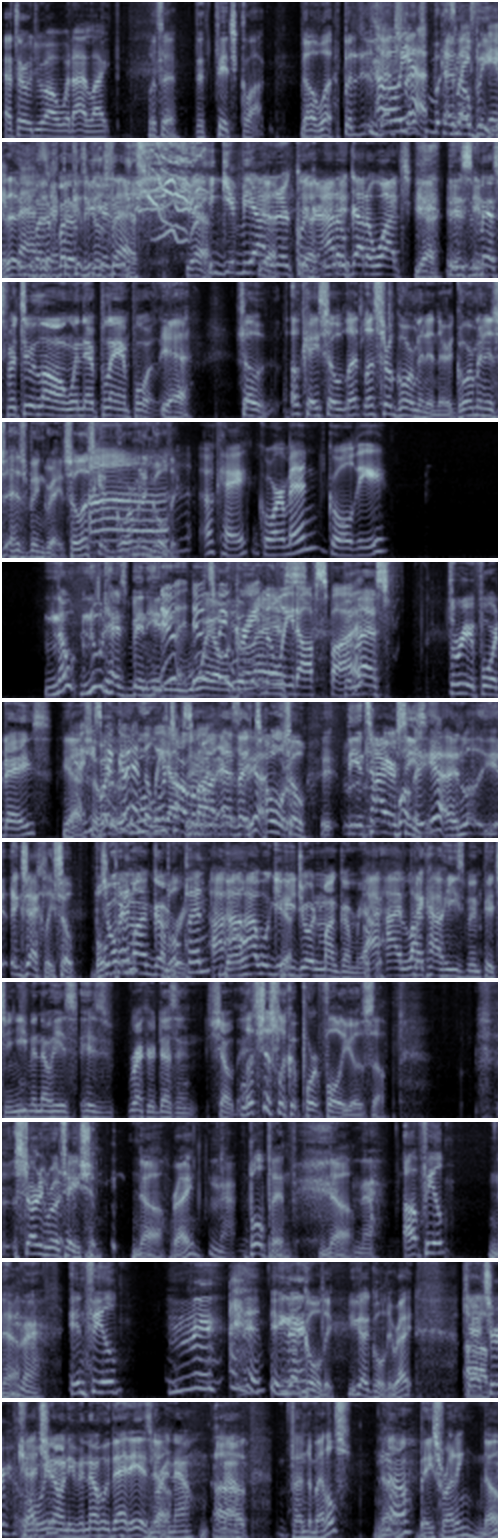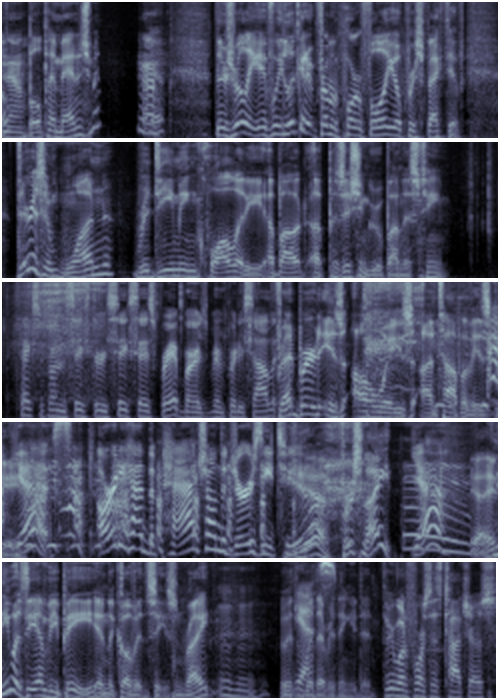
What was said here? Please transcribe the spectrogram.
I told you all what I liked. What's that? The pitch clock. No, what? But that's, Oh, yeah, that's because it makes the MLB That- but- But- because it goes fast. Yeah, Get me out Yeah, of there quicker. yeah. I don't gotta watch Yeah. this It- it- mess for too long when they're playing poorly. Yeah. So okay, so let, let's throw Gorman in there. Gorman is, has been great. So let's give Gorman and Goldie. Okay, Gorman, Goldie. No, Newt has been hitting Newt- Newt's well. been the great in the last- leadoff spot. The last three or four days. Yeah, Yeah, he's so- been good in the leadoff We're talking spot. about as a Yeah, total. so, uh, the entire well, season. Yeah, and exactly. So bullpen, Jordan Montgomery. bullpen. I, no, I, I will give Yeah. you Jordan Montgomery. Okay. I, I like how he's been pitching, even though his his record doesn't show that. Let's just look at portfolios though. Starting rotation, no, right? Nah. Bullpen, no. Nah. Outfield, no. Nah. Infield, Meh. yeah, you Nah. got Goldie. You got Goldie, right? Uh, Catcher. Well, we don't even know who that is No. right now. Uh, No. Fundamentals? No. No. Base running? No. No. Bullpen management? No. Yeah. There's really, if we look at it from a portfolio perspective, there isn't one redeeming quality about a position group on this team. Texas from the six three six says Fred Bird's been pretty solid. Fred Bird is always on top of his game. Yes. Already had the patch on the jersey, too. Yeah, first night. Yeah. Yeah, and he was the MVP in the COVID season, right? Mm-hmm. With, Yes. with everything he did. 314 says tachos.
